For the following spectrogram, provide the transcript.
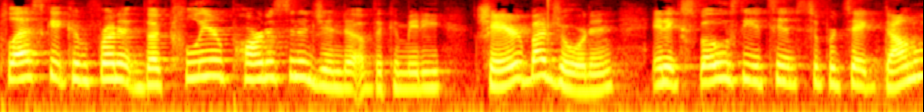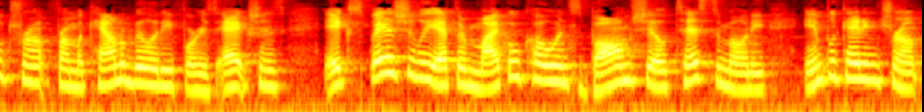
Plaskett confronted the clear partisan agenda of the committee chaired by Jordan and exposed the attempts to protect Donald Trump from accountability for his actions, especially after Michael Cohen's bombshell testimony implicating Trump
